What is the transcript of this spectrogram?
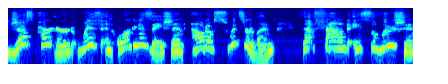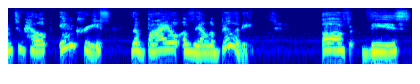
just partnered with an organization out of Switzerland that found a solution to help increase the bioavailability of these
